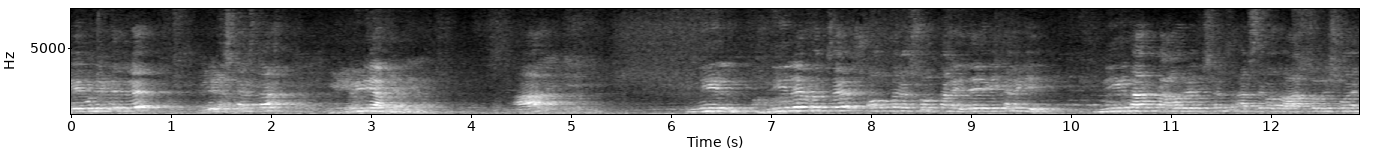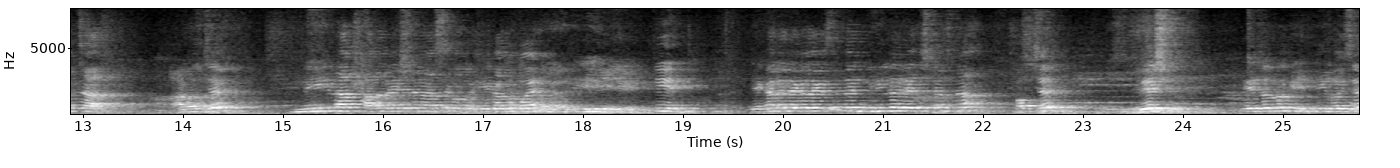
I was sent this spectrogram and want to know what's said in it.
বেগুনির ক্ষেত্রে রেজিস্ট্যান্সটা মিডিয়াম আর নীল। নীলের হচ্ছে সব থেকে সবখানে যে এখানে কি? নীল আর কালো রেজিস্ট্যান্স আসছে কত? আটচল্লিশ পয়েন্ট চার। আর হচ্ছে নীল আর সাদা রেজিস্ট্যান্স আসছে কত? একান্ন পয়েন্ট তিন। এখানে দেখা যাচ্ছে যে নীলের রেজিস্ট্যান্সটা সবচেয়ে বেশি এই জন্য কি নীল হয়েছে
